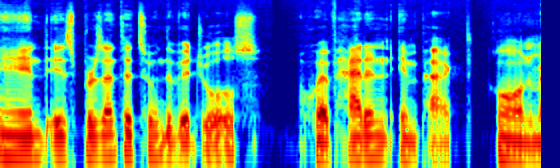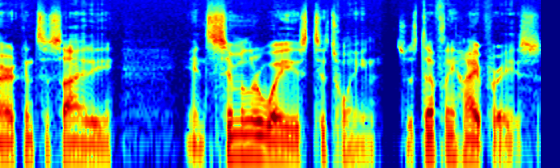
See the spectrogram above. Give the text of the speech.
and is presented to individuals who have had an impact on American society in similar ways to Twain. So it's definitely high praise.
